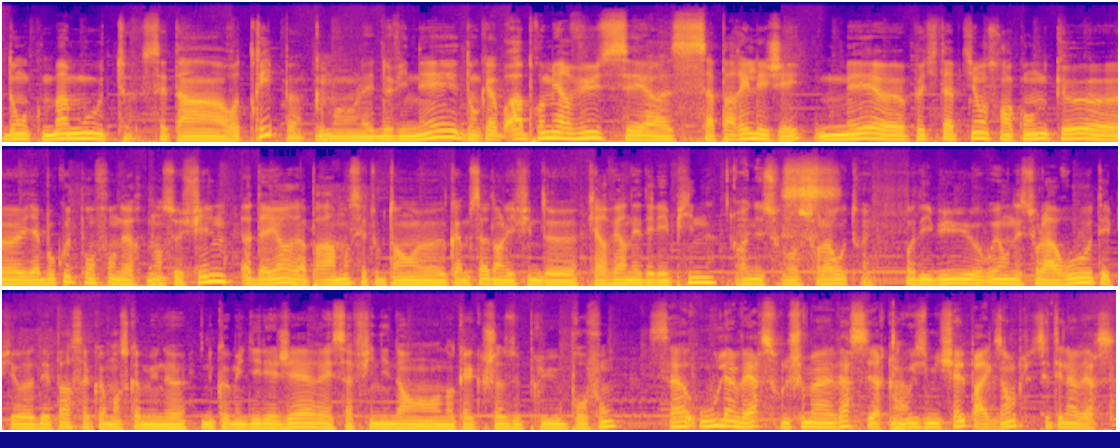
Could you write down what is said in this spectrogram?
Donc Mammouth, c'est un road trip, comme on l'a Donc à, à première vue, c'est, euh, ça paraît léger, mais euh, petit à petit, on se rend compte que euh, il y a beaucoup de profondeur dans ce film. D'ailleurs, apparemment, c'est tout le temps comme ça dans les films de Carverne et Delépine. On est souvent sur la route, oui. Au début, oui, on est sur la route, et puis au départ, ça commence comme une, une comédie légère, et ça finit dans, dans quelque chose de plus profond. Ça, ou l'inverse, ou le chemin inverse, c'est-à-dire que Ah. Louise Michel, par exemple, c'était l'inverse.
